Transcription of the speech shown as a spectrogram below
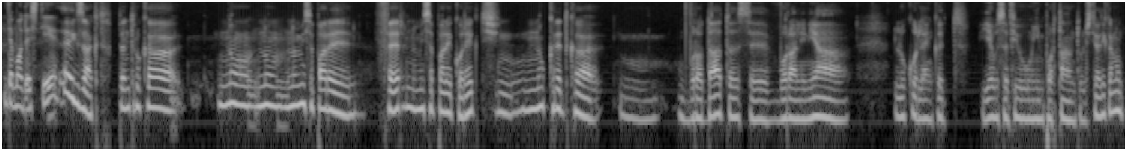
De modestie? Exact, pentru că nu, nu, nu mi se pare fair, nu mi se pare corect și nu cred că mm, vreodată se vor alinia lucrurile încât eu să fiu importantul, știi? Adică nu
